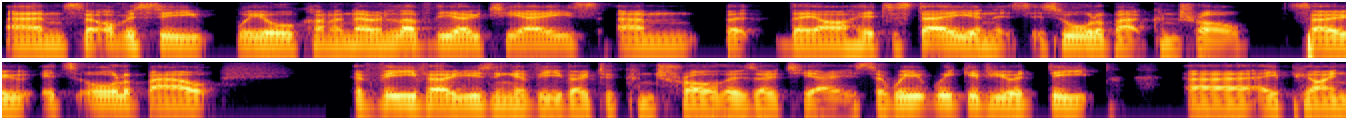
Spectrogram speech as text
Um, so obviously we all kind of know and love the OTAs, um, but they are here to stay and it's, it's all about control. So it's all about Eviivo, using Eviivo to control those OTAs. So we, we give you a deep uh, API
